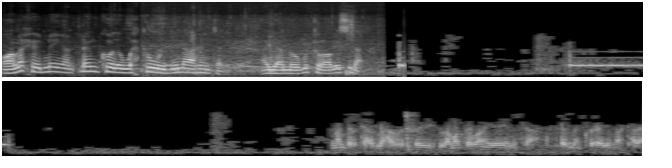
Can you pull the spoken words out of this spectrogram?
oo aan la xidhnay inaan dhankooda wax ka weydiino arrintani. Ayaa noogu jawaabay sida. Nambarkaad la hadashay lama qabanayo iminka fadlan ku celi mar kale.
